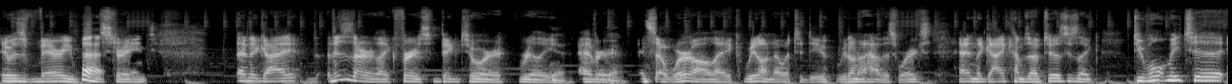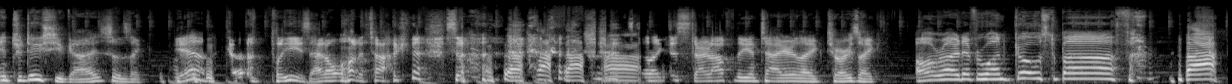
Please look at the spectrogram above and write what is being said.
it was very strange. And the guy, this is our like first big tour really Yeah, ever. yeah. And so we're all like, we don't know what to do. We don't know how this works. And the guy comes up to us. He's like, "Do you want me to introduce you guys?" So it's like, "Yeah, please. I don't want to talk." so, so like to start off the entire like tour, he's like, "All right, everyone, ghost buff, Ghost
